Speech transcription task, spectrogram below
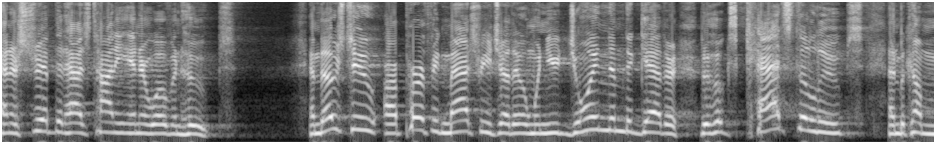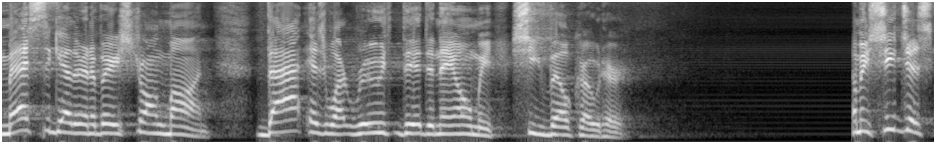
and a strip that has tiny interwoven hoops. And those two are a perfect match for each other. And when you join them together, the hooks catch the loops and become meshed together in a very strong bond. That is what Ruth did to Naomi. She Velcroed her. I mean, she just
